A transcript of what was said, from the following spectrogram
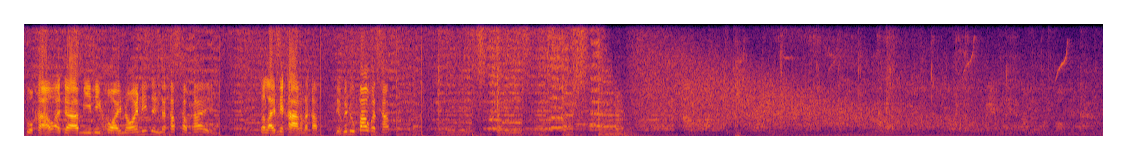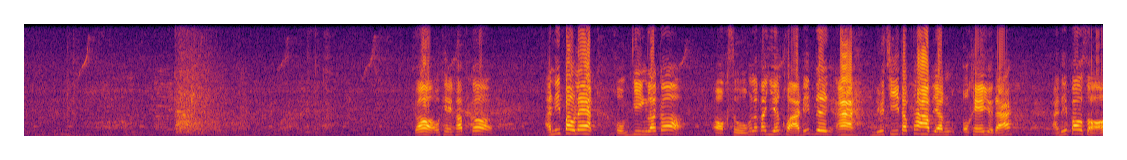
ถั่วขาวอาจจะมีรีคอยน้อยนิดนึงนะครับทำให้สไลด์ไม่ค้างนะครับ เดี๋ยวไปดูเป้ากันครับก็โอเคครับก็อันนี้เป้าแรกผมยิงแล้วก็ออกสูงแล้วก็เยื้องขวานิดนึง อะ นิ้วชี้ทับๆยังโอเคอยู่นะ อันนี้เป้าสอง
